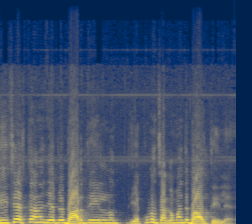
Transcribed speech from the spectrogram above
తీసేస్తానని చెప్పి భారతీయులను ఎక్కువ మంది సగం మంది భారతీయులే.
